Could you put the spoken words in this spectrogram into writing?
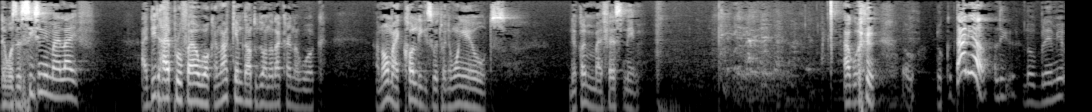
There was a season in my life. I did high profile work and I came down to do another kind of work. And all my colleagues were 21 year olds. They called me my first name. I go, Daniel! No, blame you.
